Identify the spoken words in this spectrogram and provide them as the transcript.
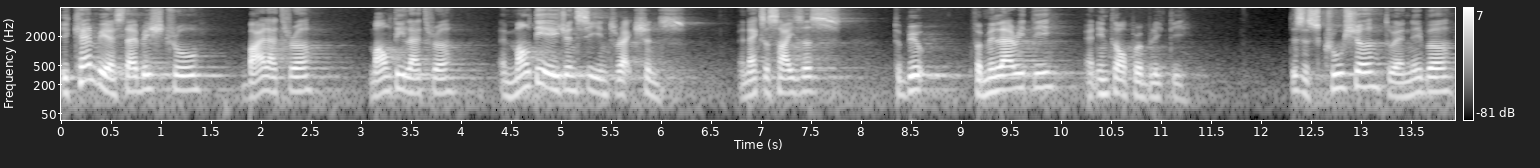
It can be established through bilateral, multilateral, and multi agency interactions and exercises to build familiarity and interoperability. This is crucial to enable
